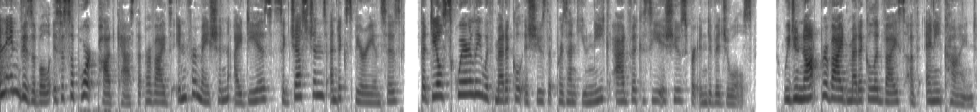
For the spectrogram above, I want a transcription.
Uninvisible is a support podcast that provides information, ideas, suggestions, and experiences that deal squarely with medical issues that present unique advocacy issues for individuals. We do not provide medical advice of any kind.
